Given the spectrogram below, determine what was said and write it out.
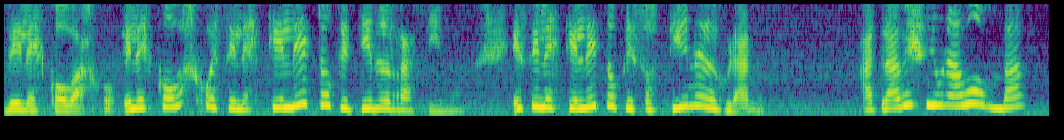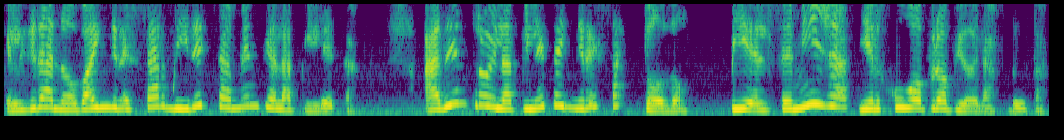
del escobajo. El escobajo es el esqueleto que tiene el racimo, es el esqueleto que sostiene los granos. A través de una bomba, el grano va a ingresar directamente a la pileta. Adentro de la pileta ingresa todo, piel, semilla y el jugo propio de la fruta.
